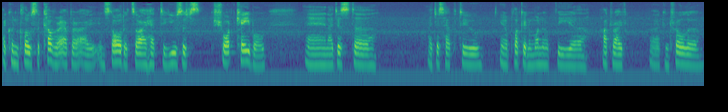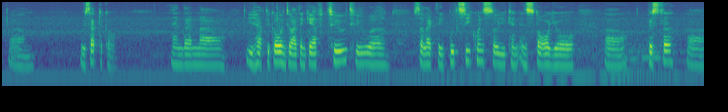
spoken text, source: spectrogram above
I couldn't close the cover after I installed it so I had to use this short cable. And I just uh, I just have to you know plug in one of the uh, hard drive uh, controller um, receptacle. And then uh, you have to go into I think F2 to uh, select the boot sequence so you can install your Vista uh,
